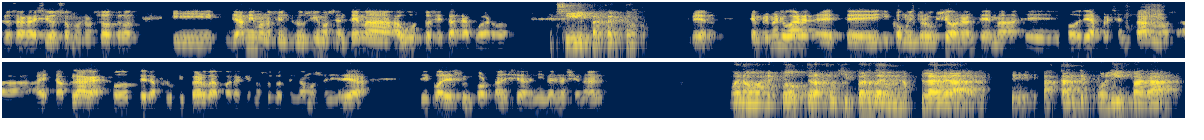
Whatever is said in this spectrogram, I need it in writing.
los agradecidos somos nosotros y ya mismo nos introducimos en tema, Augusto, si estás de acuerdo. Sí, perfecto. Bien, en primer lugar, este, y como introducción al tema, eh, ¿podrías presentarnos a, esta plaga Spodoptera frugiperda para que nosotros tengamos una idea de cuál es su importancia a nivel nacional? Bueno, Spodoptera frugiperda es una plaga este, bastante polípaga,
